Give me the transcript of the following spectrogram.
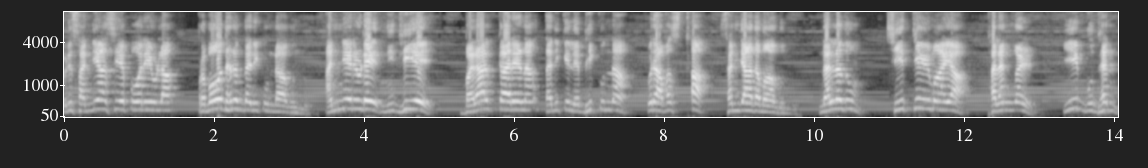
ഒരു സന്യാസിയെ പോലെയുള്ള പ്രബോധനം തനിക്കുണ്ടാകുന്നു. അന്യരുടെ നിധിയെ ബലാത്കാരേണ തനിക്ക് ലഭിക്കുന്ന ഒരവസ്ഥ സംജാതമാകുന്നു. നല്ലതും ചീത്തയുമായ ഫലങ്ങൾ ഈ ബുധൻ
